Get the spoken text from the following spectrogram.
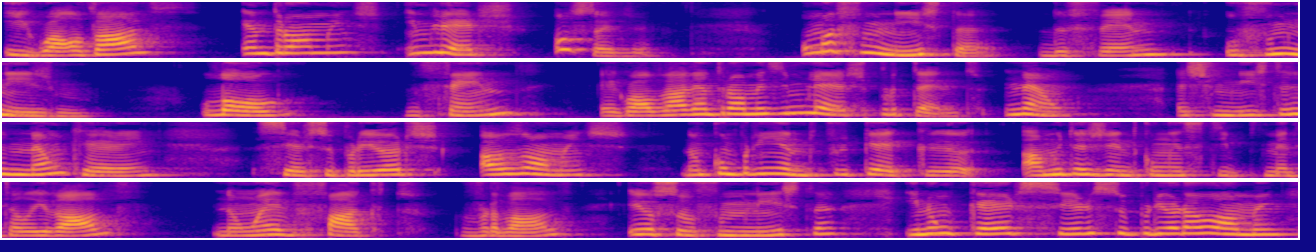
igualdade entre homens e mulheres. Ou seja, uma feminista defende o feminismo, logo defende a igualdade entre homens e mulheres. Portanto, não. As feministas não querem ser superiores aos homens. Não compreendo porque é que há muita gente com esse tipo de mentalidade. Não é de facto verdade. Eu sou feminista e não quero ser superior ao homem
